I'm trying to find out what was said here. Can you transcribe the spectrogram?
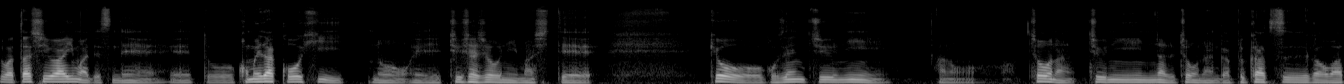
私は今ですね、えっ、と、米田コーヒーの、えー駐車場にいまして今日午前中にあの長男中2になる長男が部活が終わっ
